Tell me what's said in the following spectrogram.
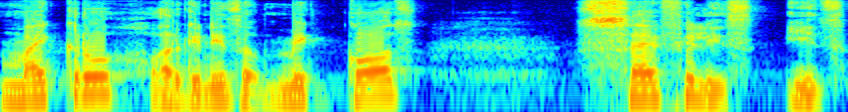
Micro organism may cause syphilis is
